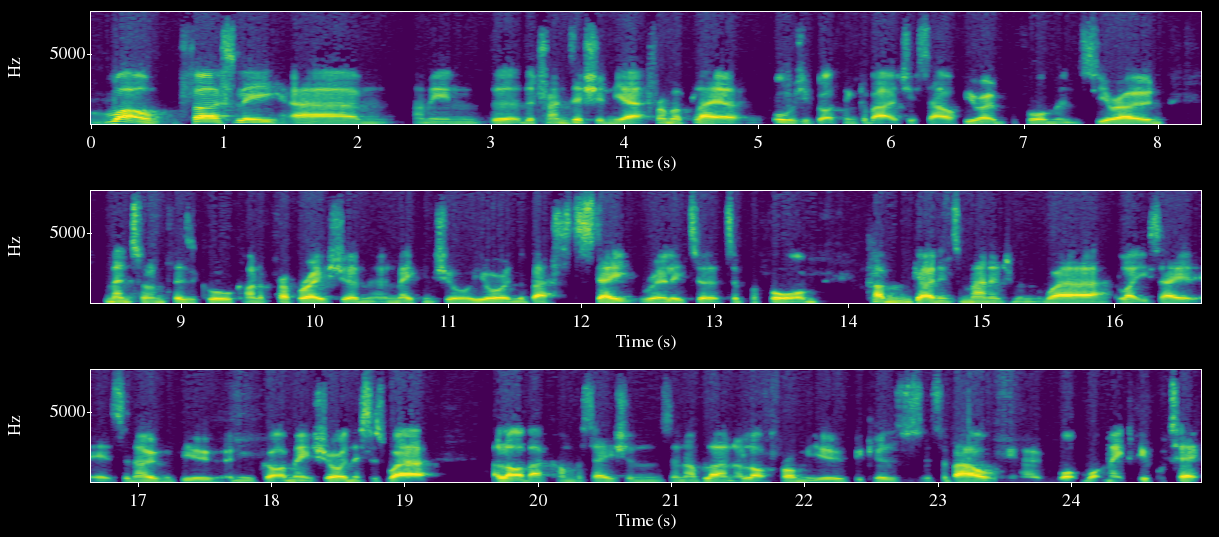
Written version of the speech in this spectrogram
well, firstly, um, I mean the the transition, yeah, from a player, all you've got to think about is yourself, your own performance, your own mental and physical kind of preparation and making sure you're in the best state really to, to perform come going into management where like you say it's an overview and you've got to make sure and this is where a lot of our conversations and I've learned a lot from you because it's about you know what what makes people tick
